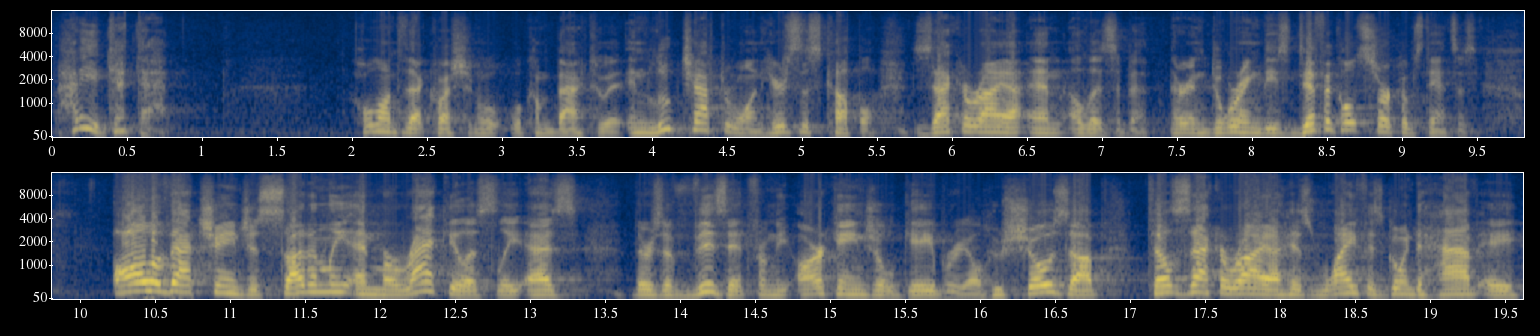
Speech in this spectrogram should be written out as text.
How do you get that? Hold on to that question. We'll, we'll, come back to it. In Luke chapter 1, here's this couple, Zechariah and Elizabeth. They're enduring these difficult circumstances. All of that changes suddenly and miraculously as there's a visit from the archangel Gabriel who shows up, tells Zechariah his wife is going to have a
